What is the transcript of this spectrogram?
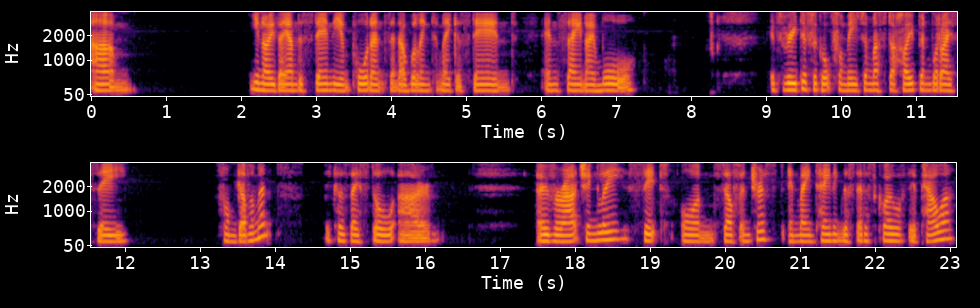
um, you know, they understand the importance and are willing to make a stand and say no more it's very difficult for me to muster hope in what I see from governments because they still are overarchingly set on self interest and maintaining the status quo of their power.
